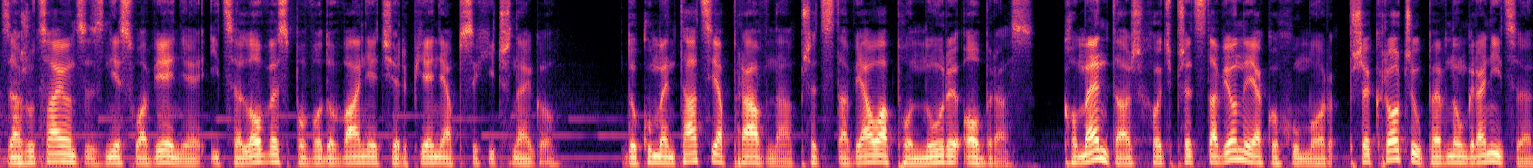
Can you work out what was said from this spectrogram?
zarzucając zniesławienie i celowe spowodowanie cierpienia psychicznego. Dokumentacja prawna przedstawiała ponury obraz. Komentarz, choć przedstawiony jako humor, przekroczył pewną granicę.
